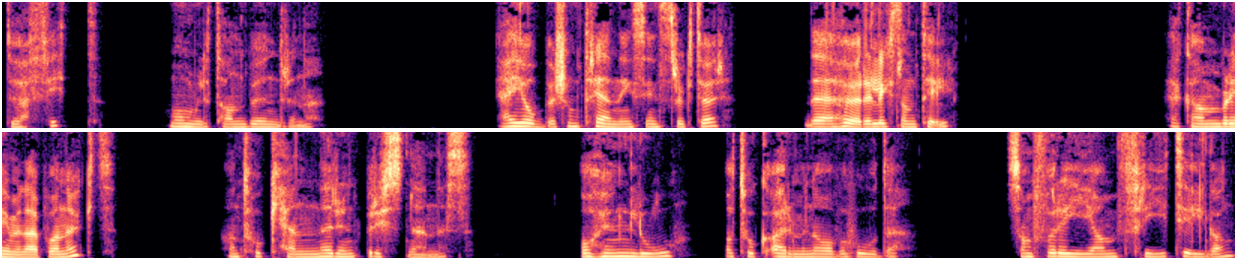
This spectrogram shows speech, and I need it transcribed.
Du er fitt, mumlet han beundrende. Jeg jobber som treningsinstruktør, det hører liksom til. Jeg kan bli med deg på en økt? Han tok hendene rundt brystene hennes, og hun lo og tok armene over hodet, som for å gi ham fri tilgang.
